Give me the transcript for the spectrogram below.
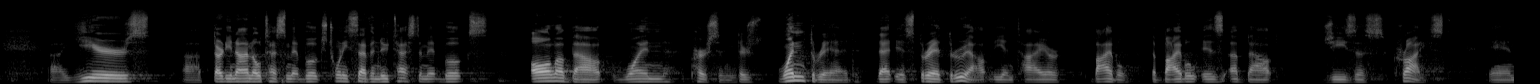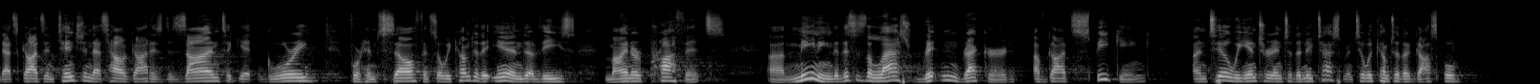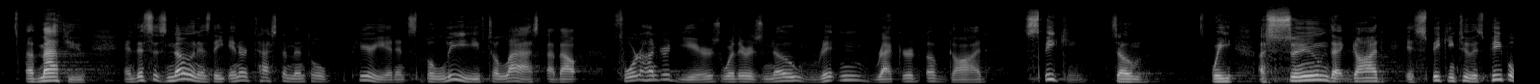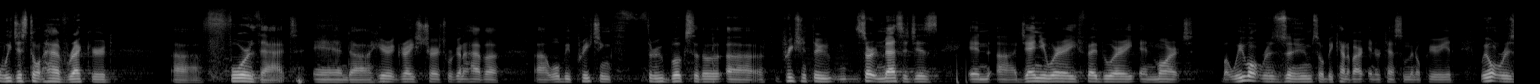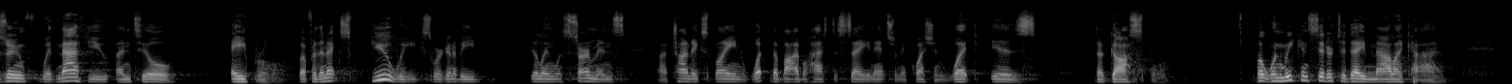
uh, years, uh, 39 Old Testament books, 27 New Testament books, all about one person. There's one thread that is thread throughout the entire Bible. The Bible is about Jesus Christ. And that's God's intention. That's how God has designed to get glory for himself. And so we come to the end of these minor prophets, uh, meaning that this is the last written record of God speaking until we enter into the New Testament, until we come to the Gospel of Matthew. And this is known as the intertestamental period. And it's believed to last about 400 years where there is no written record of God speaking. So we assume that God is speaking to his people. We just don't have record uh, for that. And uh, here at Grace Church, we're going to have a, uh, we'll be preaching through books of the, uh, preaching through certain messages in uh, January, February, and March. But we won't resume, so it'll be kind of our intertestamental period. We won't resume with Matthew until April. But for the next few weeks, we're going to be dealing with sermons uh, trying to explain what the Bible has to say and answering the question, what is the gospel. But when we consider today Malachi,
